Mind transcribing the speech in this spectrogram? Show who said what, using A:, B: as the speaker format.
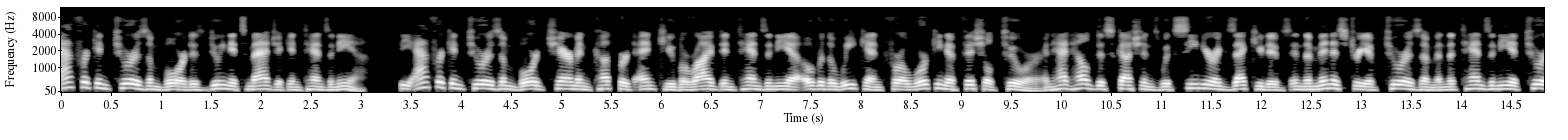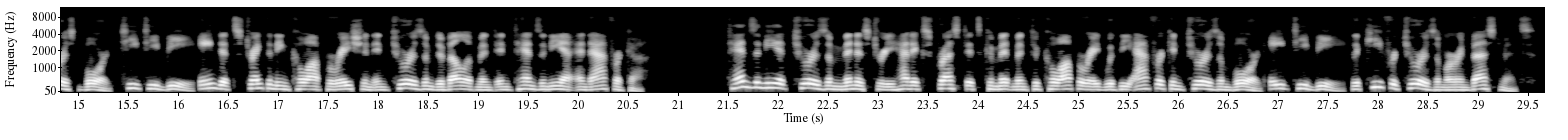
A: African Tourism Board is doing its magic in Tanzania. The African Tourism Board Chairman Cuthbert Ncube arrived in Tanzania over the weekend for a working official tour and had held discussions with senior executives in the Ministry of Tourism and the Tanzania Tourist Board TTB, aimed at strengthening cooperation in tourism development in Tanzania and Africa. Tanzania Tourism Ministry had expressed its commitment to cooperate with the African Tourism Board ATB. The key for tourism are investments.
